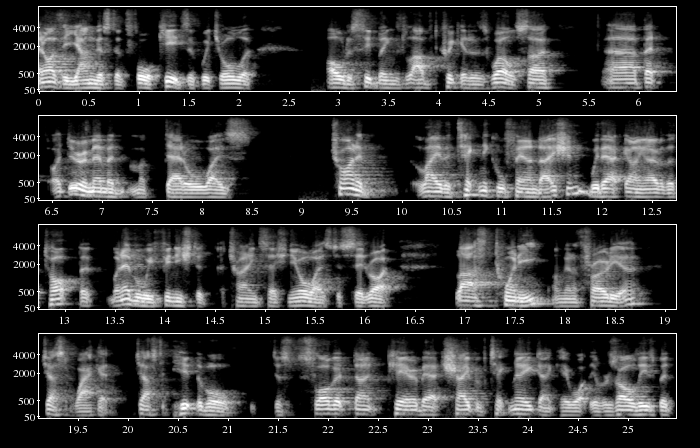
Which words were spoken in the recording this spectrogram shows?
and I was the youngest of four kids, of which all the older siblings loved cricket as well. So, uh, but I do remember my dad always trying to lay the technical foundation without going over the top. But whenever we finished a, a training session, he always just said, right, last 20, I'm going to throw to you, just whack it, just hit the ball, just slog it. Don't care about shape of technique, don't care what the result is, but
